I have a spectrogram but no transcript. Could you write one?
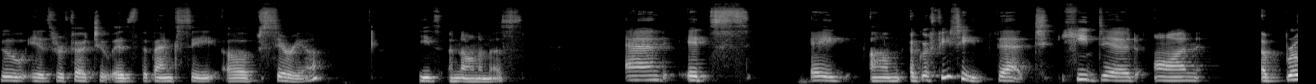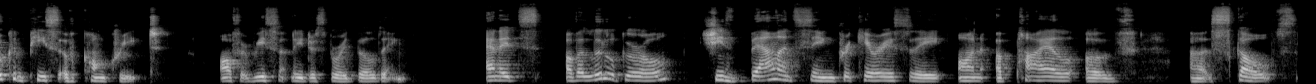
who is referred to as the Banksy of Syria. He's anonymous. And it's a, um, a graffiti that he did on a broken piece of concrete off a recently destroyed building. And it's of a little girl. She's balancing precariously on a pile of uh, skulls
